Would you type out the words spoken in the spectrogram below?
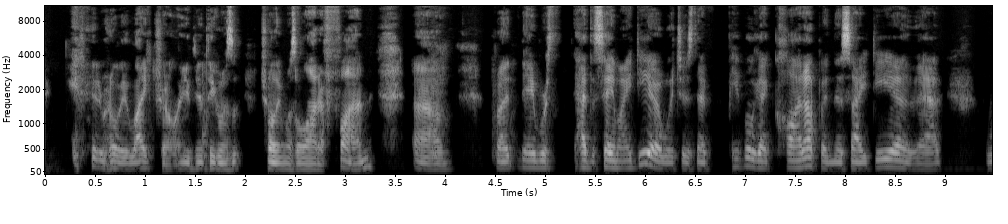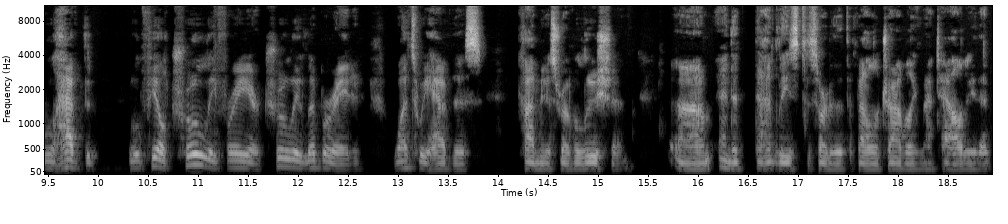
he didn't really like Trilling. He didn't think it was Trilling was a lot of fun. Um, but they were had the same idea, which is that people get caught up in this idea that we'll have the we'll feel truly free or truly liberated once we have this communist revolution, um, and that that leads to sort of the fellow traveling mentality that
